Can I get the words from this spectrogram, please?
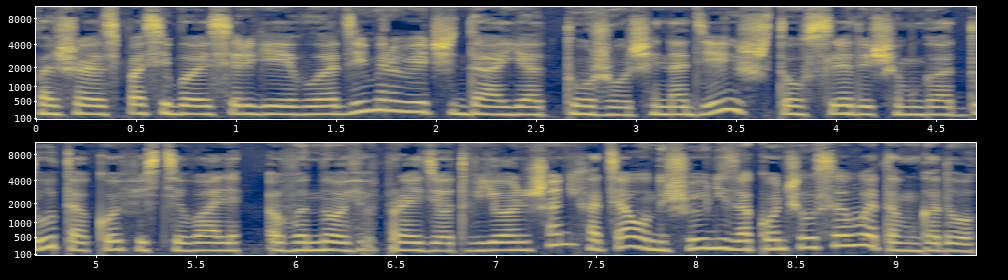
Большое спасибо, Сергей Владимирович. Да, я тоже очень надеюсь, что в следующем году такой фестиваль вновь пройдет в Юаншань, хотя он еще и не закончился в этом году.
